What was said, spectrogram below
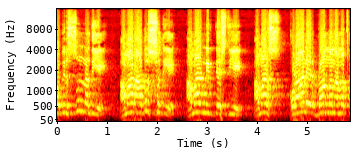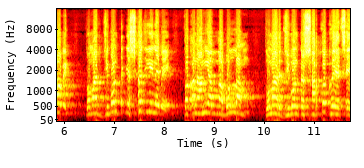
নবীর সুন্না দিয়ে, আমার আদর্শ দিয়ে, আমার নির্দেশ দিয়ে, আমার কোরআনের বর্ণনা মোতাবেক তোমার জীবনটাকে সাজিয়ে নেবে তখন আমি আল্লাহ বললাম, তোমার জীবনটা সার্থক হয়েছে।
